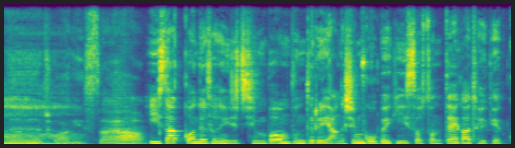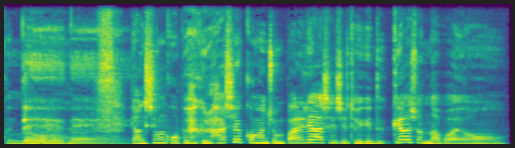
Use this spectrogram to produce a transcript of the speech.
라는 아, 조항이 있어요. 이 사건에서는 이제 진범 분들의 양심 고백이 있었던 때가 되겠군요. 네, 네. 양심 고백을 하실 거면 좀 빨리 하시지 되게 늦게 하셨나 봐요.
